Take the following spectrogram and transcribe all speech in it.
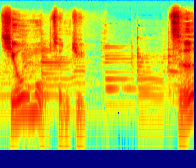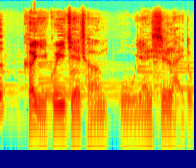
《秋暮村居》。词可以归结成五言诗来读，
